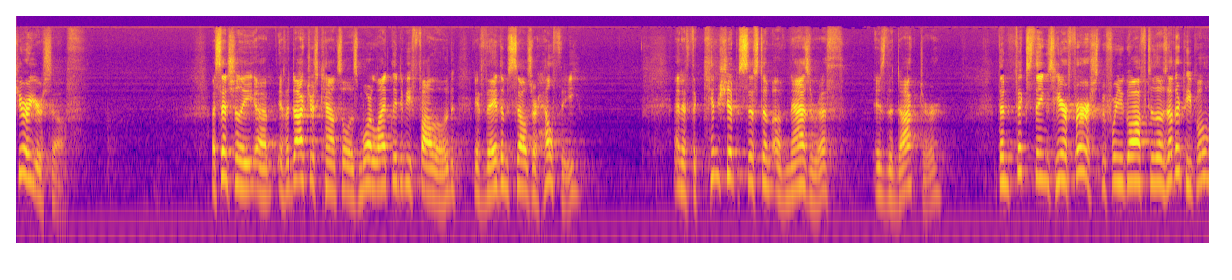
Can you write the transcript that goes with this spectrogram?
cure yourself. Essentially, uh, if a doctor's counsel is more likely to be followed if they themselves are healthy, and if the kinship system of Nazareth is the doctor, then fix things here first before you go off to those other people.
